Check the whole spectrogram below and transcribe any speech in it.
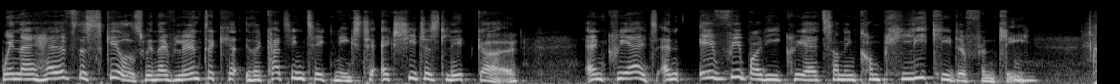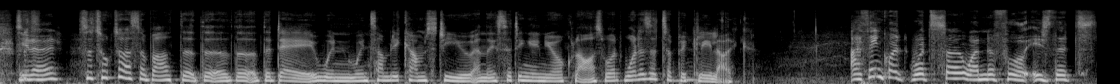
when they have the skills, when they've learned the the cutting techniques, to actually just let go and create. And everybody creates something completely differently. Mm. You know, So talk to us about the, the, the, the day when, when somebody comes to you and they're sitting in your class. What what is it typically mm. like? I think what what's so wonderful is that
